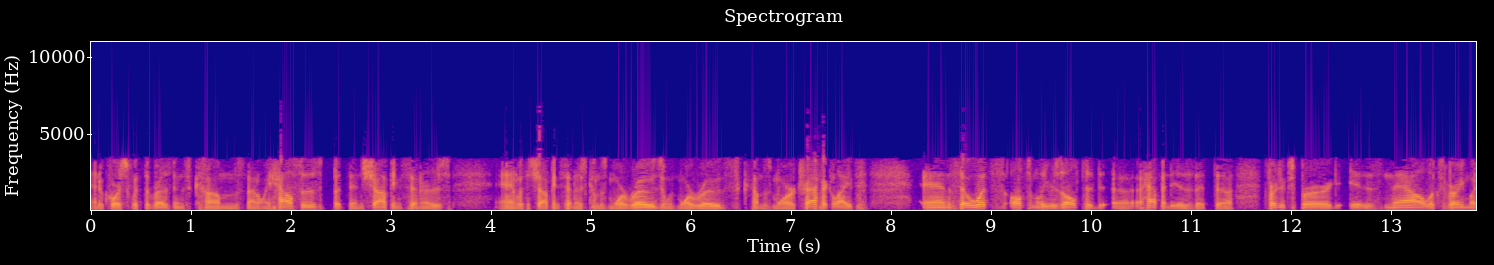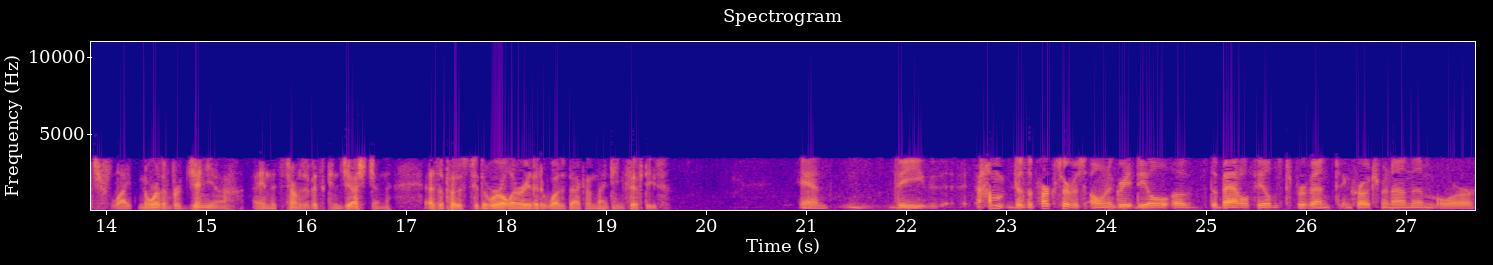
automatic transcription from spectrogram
And of course, with the residents comes not only houses, but then shopping centers. And with the shopping centers comes more roads, and with more roads comes more traffic lights. And so what's ultimately resulted, uh, happened is that uh, Fredericksburg is now looks very much like Northern Virginia in terms of its congestion, as opposed to the rural area that it was back in the 1950s. And the how, does the Park Service own a great deal of the battlefields to prevent encroachment on them, or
